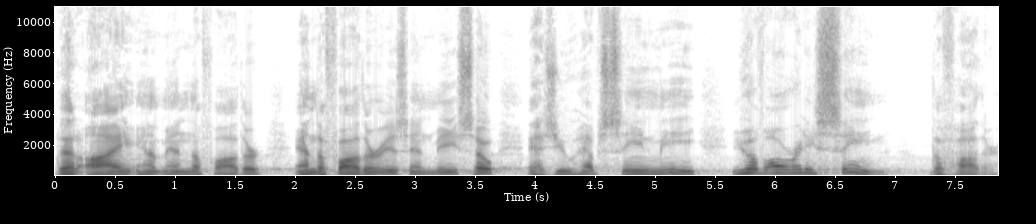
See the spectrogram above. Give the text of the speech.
that I am in the Father and the Father is in me? So as you have seen me, you have already seen the Father.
